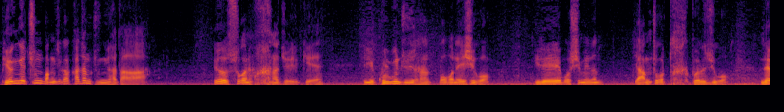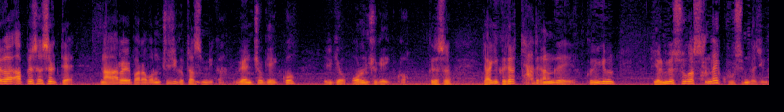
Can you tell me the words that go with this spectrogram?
병해충 방지가 가장 중요하다. 여기 수관이 환하죠, 이렇게. 이게 굵은 주지를 하나 뽑아내시고, 이래 보시면은 양쪽으로 탁 벌어지고, 내가 앞에 섰을 때 나를 바라보는 주지가 없지 않습니까? 왼쪽에 있고, 이렇게 오른쪽에 있고. 그래서 약이 그대로 다 들어가는 거예요. 그 여기는 열매 수가 상당히 굵습니다, 지금.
